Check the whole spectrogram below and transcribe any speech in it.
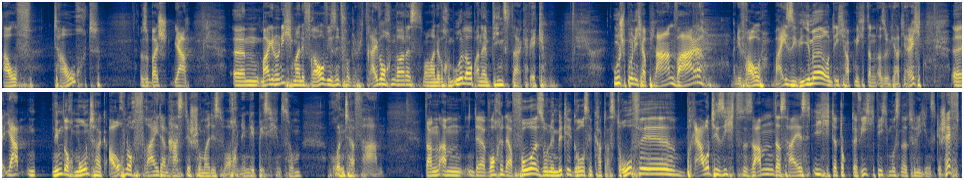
auftaucht. Also bei, ja, ähm, Margit und ich, meine Frau, wir sind vor, ich, drei Wochen war das, war eine Woche im Urlaub, an einem Dienstag weg. Ursprünglicher Plan war, meine Frau weiß sie wie immer und ich habe mich dann, also sie hat ja recht, äh, ja, nimm doch Montag auch noch frei, dann hast du schon mal das Wochenende ein bisschen zum Runterfahren. Dann ähm, in der Woche davor so eine mittelgroße Katastrophe braute sich zusammen. Das heißt, ich, der Dr. Wichtig, muss natürlich ins Geschäft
